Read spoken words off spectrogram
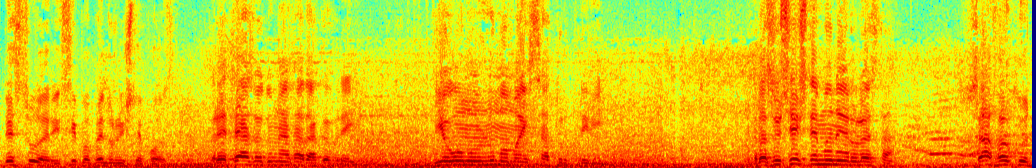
Destulă risipă pentru niște poze Pretează dumneata dacă vrei. Eu unul nu mă mai satur privind. Răsucește mânerul ăsta. S-a făcut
